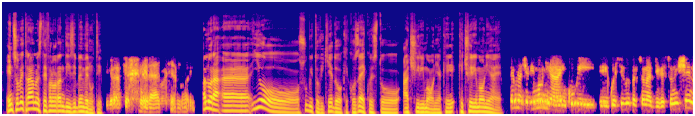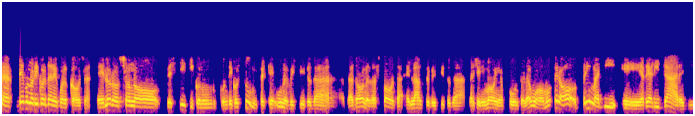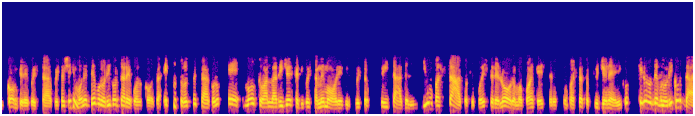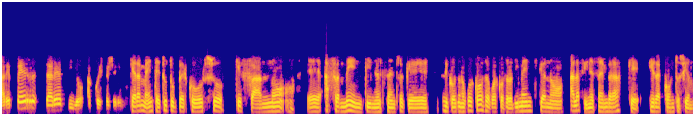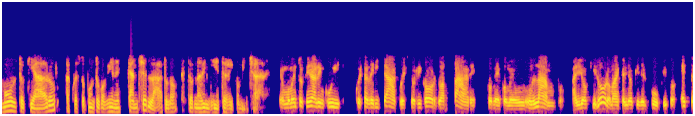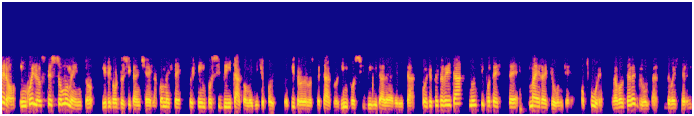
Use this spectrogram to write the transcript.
Enzo Vetrano e Stefano Randisi, benvenuti. Grazie. Grazie a voi. Allora, eh, io subito vi chiedo che cos'è questo A cerimonia, che, che cerimonia è? È una cerimonia in cui eh, questi due personaggi che sono in scena devono ricordare qualcosa. Eh, loro sono vestiti con, un, con, dei costumi perché uno è vestito da, da donna, da sposa e l'altro è vestito da, da cerimonia appunto da uomo, però prima di eh, realizzare, di compiere questa, questa cerimonia devono ricordare qualcosa e tutto lo spettacolo è volto alla ricerca di questa memoria, di questa verità del, di un passato che può essere loro ma può anche essere un passato più generico che loro devono ricordare per dare avvio a questa cerimonia. Chiaramente è tutto un percorso che fanno eh, a frammenti, nel senso che ricordano qualcosa, qualcosa lo dimenticano. Alla fine sembra che il racconto sia molto chiaro, a questo punto conviene cancellarlo e tornare indietro e ricominciare. È un momento finale in cui questa verità, questo ricordo appare come, come un, un, lampo agli occhi loro ma anche agli occhi del pubblico e però in quello stesso momento il ricordo si cancella, come se questa impossibilità, come dice poi il titolo dello spettacolo, l'impossibilità della verità, come se questa verità non si potesse mai raggiungere, oppure una volta raggiunta dovesse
